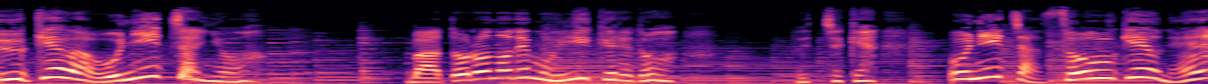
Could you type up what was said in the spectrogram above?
受けはお兄ちゃんよ。バトロノでもいいけれどぶっちゃけお兄ちゃんそう受けよね。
